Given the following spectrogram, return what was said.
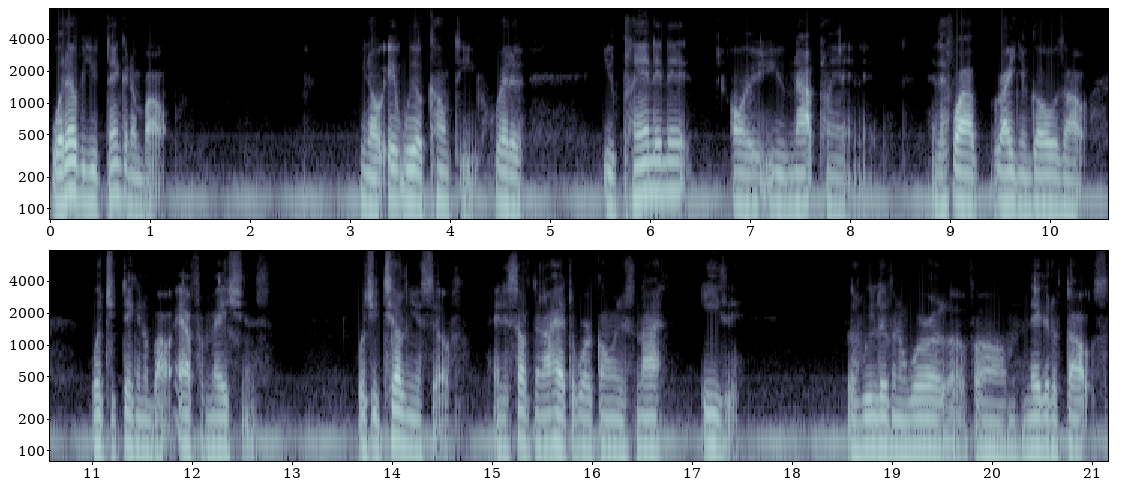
whatever you're thinking about, you know, it will come to you, whether you planning it or you not planning it. And that's why writing your goals out, what you're thinking about, affirmations, what you're telling yourself. And it's something I had to work on. It's not easy because we live in a world of um, negative thoughts.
